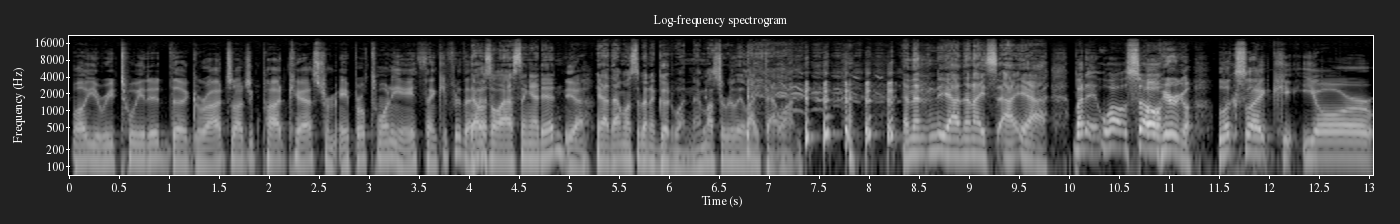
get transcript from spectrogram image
Well, you retweeted the Garage Logic podcast from April 28th. Thank you for that. That was the last thing I did. Yeah. yeah, that must have been a good one. I must have really liked that one. and then yeah, and then I uh, yeah, but it, well, so oh, here we go. Looks like your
